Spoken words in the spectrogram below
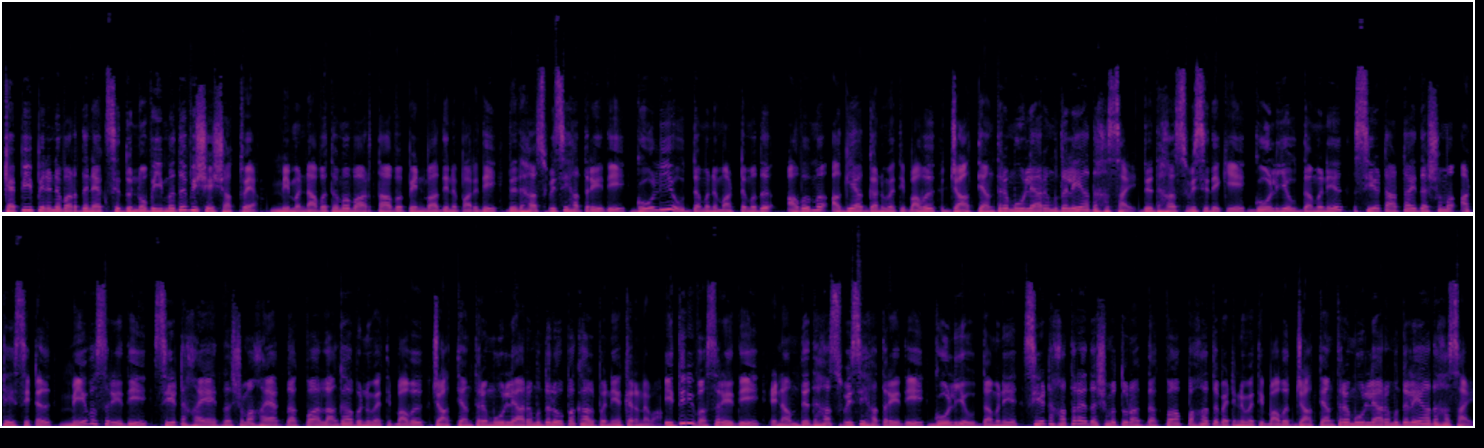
කැපී පෙනෙන වර්ධනයක් සිදු නොවීමද විශේෂත්වයක්. මෙම නවතම වාර්තාව පෙන්වා දෙන පරිදි දෙදහස් විසි හතරේදී ගෝලිය උද්දමන මට්ටමද අවම අගයක් ගනු ඇති බව ජාත්‍යන්තර මූල්‍ය අරමුදලේ අදහසයි. දෙදහස් විසි දෙකේ ගෝලිය උද්දමනය සියට අටයි දශම අටේ සිට මේ වසරේදී සියට හයයි දශම හයක් දක්වා ළඟාවනු ඇති බව ජාත්‍යන්තර මූල්‍ය අරමුදල උපකල්පනය කරනවා. ඉදිරි වසරේදී එනම් දෙදහස් විසි හතරේදී ගෝලිය උද්දමනය සියට හතර දශම තුනක් දක්වා පහත වැටෙනු ඇති බව ජාත්‍යන්තර මූල්‍ය අරමුදලේ අදහසයි.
